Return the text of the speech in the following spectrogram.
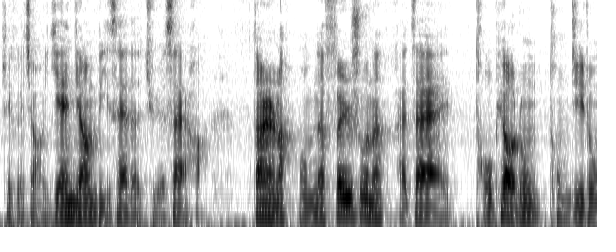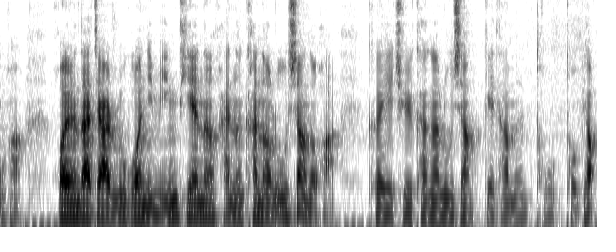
这个叫演讲比赛的决赛哈。当然了，我们的分数呢还在投票中统计中哈。欢迎大家，如果你明天呢还能看到录像的话，可以去看看录像，给他们投投票。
